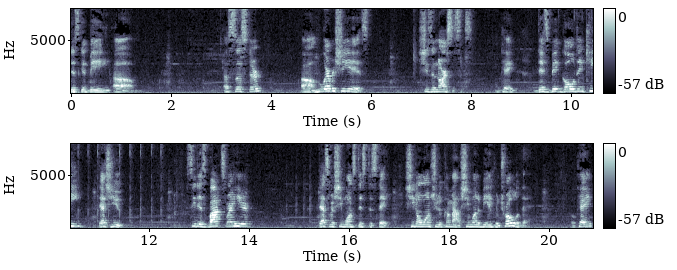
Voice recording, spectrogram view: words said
this could be um, a sister, um, whoever she is, she's a narcissist. Okay? This big golden key, that's you. See this box right here? That's where she wants this to stay. She don't want you to come out. She want to be in control of that. Okay?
